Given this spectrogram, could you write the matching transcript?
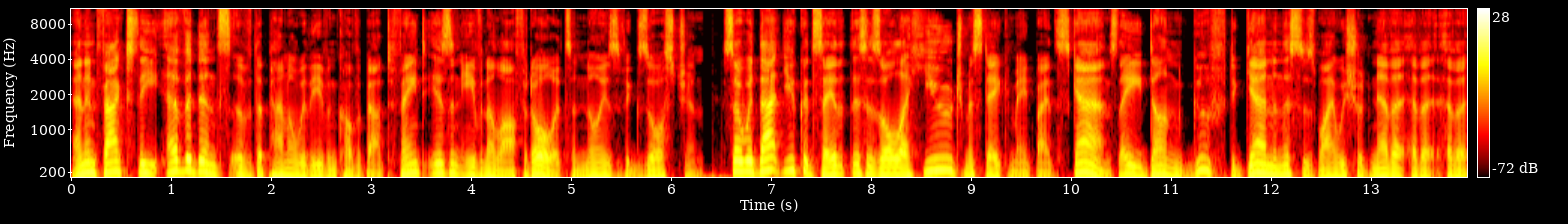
And in fact, the evidence of the panel with Ivankov about to faint isn't even a laugh at all, it's a noise of exhaustion. So with that, you could say that this is all a huge mistake made by the scans. They done goofed again, and this is why we should never, ever, ever,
